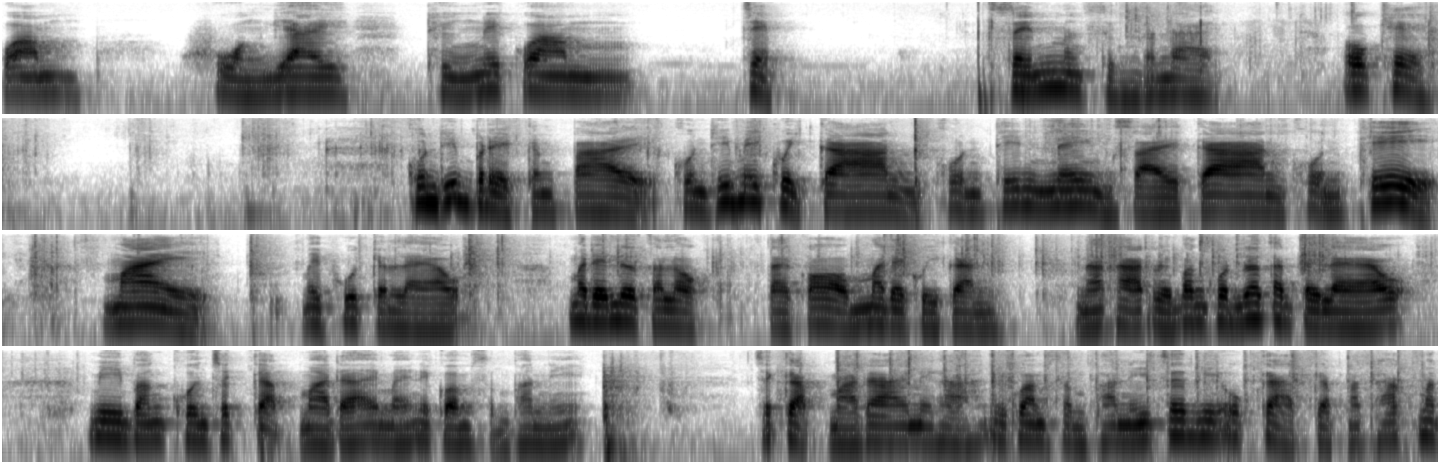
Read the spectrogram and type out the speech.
ความห่วงใยถึงในความเจ็บเซนส์มันสึงกันได้ โอเค คนที่เบรกกันไป คนที่ไม่คุยกัน คนที่นิ่งใส่กัน คนที่ไม่ไม่พูดกันแล้ว ไม่ได้เลิกกันหรอก แต่ก็ไม่ได้คุยกันนะคะ หรือบางคนเลิกกันไปแล้ว มีบางคนจะกลับมาได้ไหมในความสัมพันธ์นี้ จะกลับมาได้ไหมคะ ในความสัมพันธ์นี้จะมีโอกาสกลับมาทักมา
